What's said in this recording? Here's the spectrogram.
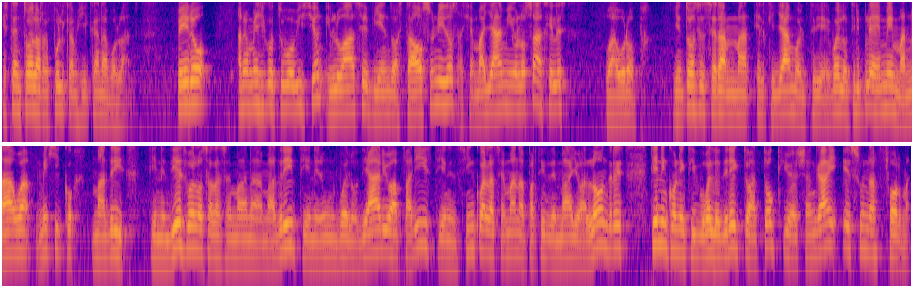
está en toda la República Mexicana volando. Pero Aeroméxico tuvo visión y lo hace viendo a Estados Unidos, hacia Miami o Los Ángeles o a Europa. Y entonces será el que llamo el, vuelo triple M, Managua, México, Madrid. Tienen 10 vuelos a la semana a Madrid, tienen un vuelo diario a París, tienen 5 a la semana a partir de mayo a Londres, tienen conectividad, vuelo directo a Tokio, a Shanghái, es una forma.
